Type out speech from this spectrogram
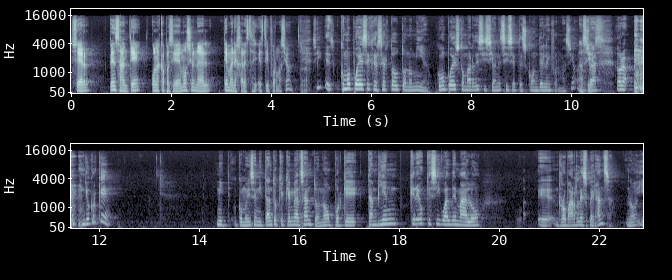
ser pensante con la capacidad emocional de manejar esta, información. Sí, ¿cómo puedes ejercer tu autonomía? ¿Cómo puedes tomar decisiones si se te esconde la información? Así es. Ahora, yo creo que como dicen, ni tanto que queme al santo, ¿no? Porque también creo que es igual de malo eh, robar la esperanza. ¿no? Y,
